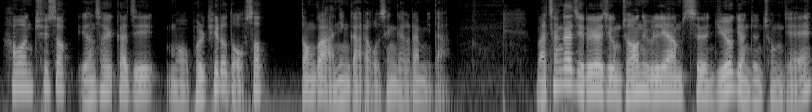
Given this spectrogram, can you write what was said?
하원 출석 연설까지 뭐 볼 필요도 없었던 거 아닌가라고 생각을 합니다. 마찬가지로요. 지금 존 윌리엄스 뉴욕 연준 총재.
